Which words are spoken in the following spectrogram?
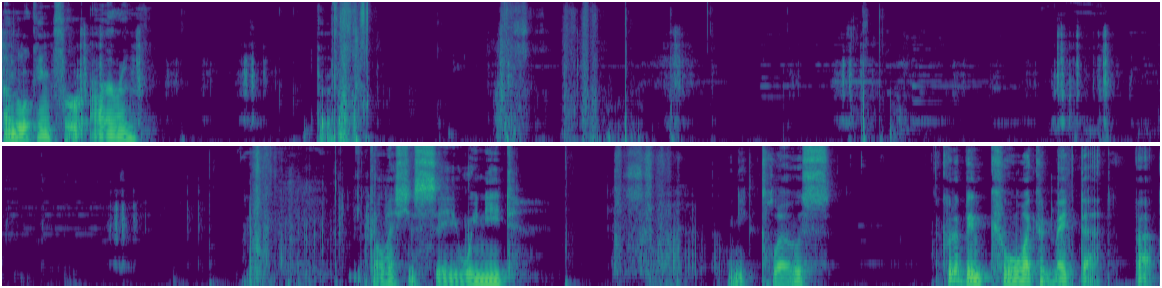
I'm looking for iron. Perfect. Let's just see. We need we need close. Could have been cool I could make that, but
